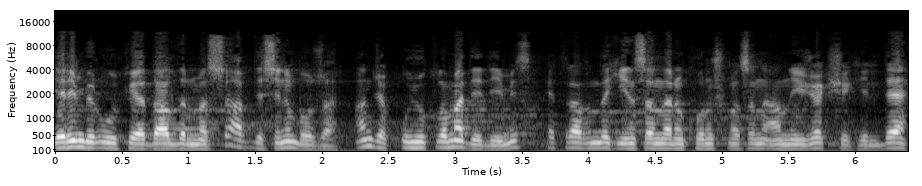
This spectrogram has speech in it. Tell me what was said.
derin bir uykuya daldırması abdestini bozar. Ancak uyuklama dediğimiz etrafındaki insanların konuşmasını anlayacak şekilde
